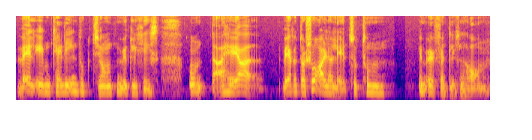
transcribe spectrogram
weil eben keine Induktion möglich ist. Und daher wäre da schon allerlei zu tun im öffentlichen Raum.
